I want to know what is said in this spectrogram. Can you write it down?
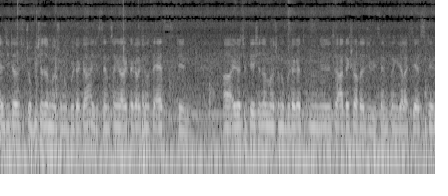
এলজিটা হচ্ছে চব্বিশ হাজার নয়শো নব্বই টাকা, এই যে স্যামসাংয়ের আরেকটা কালেকশন হচ্ছে এস টেন এটা হচ্ছে তেইশ হাজার নয়শো নব্বই টাকা হচ্ছে আঠাশশো আঠাশ GB Samsung Galaxy S ten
